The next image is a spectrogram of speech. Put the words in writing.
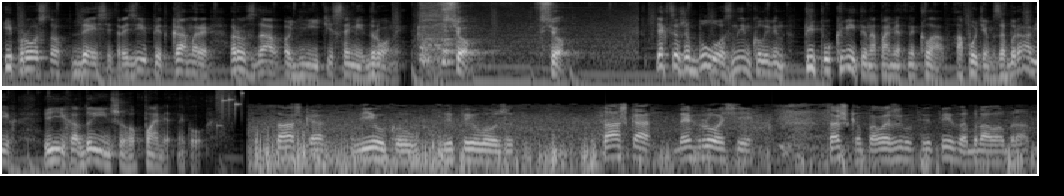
і просто 10 разів під камери роздав одні й ті самі дрони. все. Все. Як це вже було з ним, коли він типу квіти на пам'ятник клав, а потім забирав їх і їхав до іншого пам'ятнику. Сашка вілку цвіти ложить. Сашка, де гроші? Сашка положив цвіти, забрав обратно.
